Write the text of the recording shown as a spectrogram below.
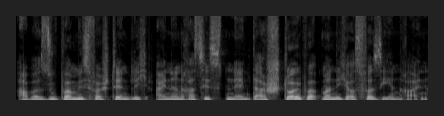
aber super missverständlich einen Rassisten nennt. Da stolpert man nicht aus Versehen rein.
